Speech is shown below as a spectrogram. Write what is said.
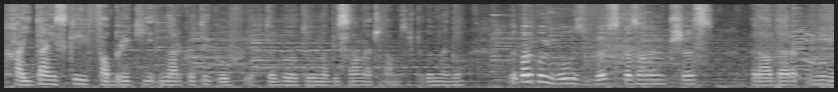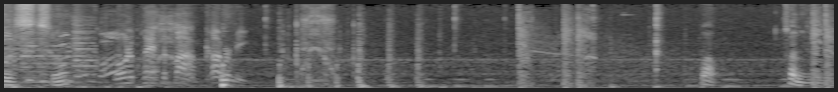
haitańskiej fabryki narkotyków, jak to było tu napisane, czy tam coś podobnego. Zaparkuj wóz we wskazanym przez radar miejscu. To plant the bomb. Cover me. Wow, co oni zrobili?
